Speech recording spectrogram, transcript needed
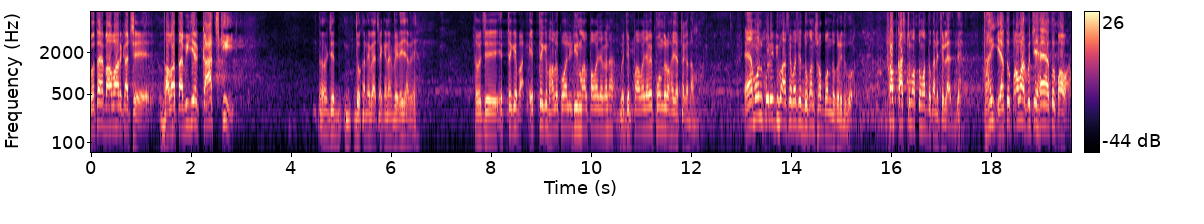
কোথায় বাবার কাছে? বাবা তাবিজের কাজ কি? তো হচ্ছে দোকানে বেচা কেনা বেড়ে যাবে। তো হচ্ছে এর থেকে এর থেকে ভালো কোয়ালিটির মাল পাওয়া যাবে না, বলছে পাওয়া যাবে পনেরো হাজার টাকা দাম। এমন করে দিব আশেপাশের দোকান সব বন্ধ করে দেবো। সব কাস্টমার তোমার দোকানে চলে আসবে। তাই এত পাওয়ার বলছে হ্যাঁ এত পাওয়ার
